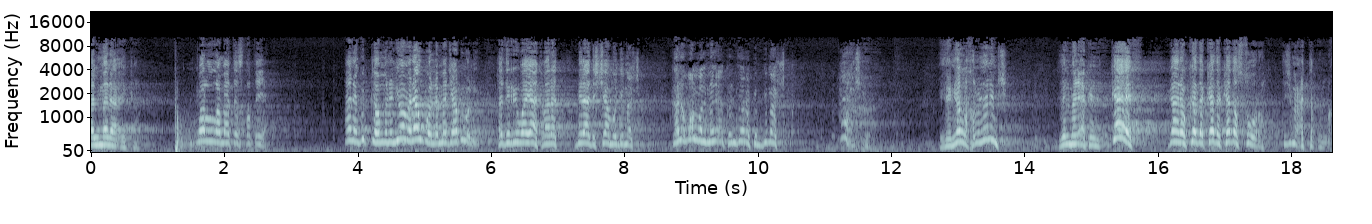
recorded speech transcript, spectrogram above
الملائكة. والله ما تستطيع. أنا قلت لهم من اليوم الأول لما جابوا لي هذه الروايات مالت بلاد الشام ودمشق. قالوا والله الملائكة نزلت بدمشق. إذن يلا خلونا نمشي. إذا الملائكة كيف؟ قالوا كذا كذا كذا الصورة. تجمع اتقوا الله.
